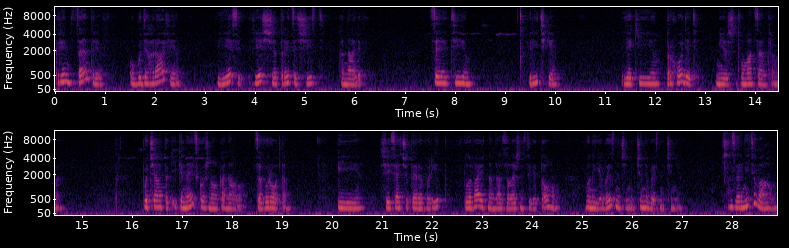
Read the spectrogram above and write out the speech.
Крім центрів, у будіографії є, є ще 36 каналів. Це ті річки, які проходять між двома центрами. Початок і кінець кожного каналу це ворота. І 64 воріт впливають на нас в залежності від того, вони є визначені чи не визначені. Зверніть увагу,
